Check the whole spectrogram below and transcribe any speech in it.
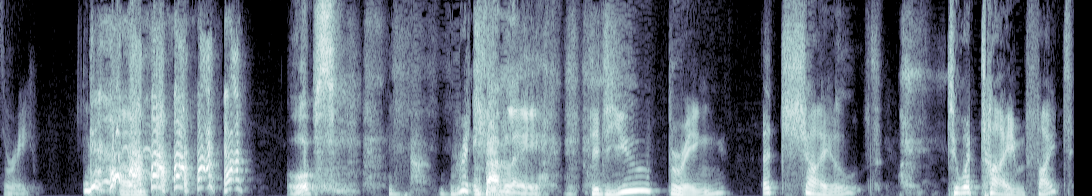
Three. Um, Oops. Richard, Family. did you bring a child to a time fight?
